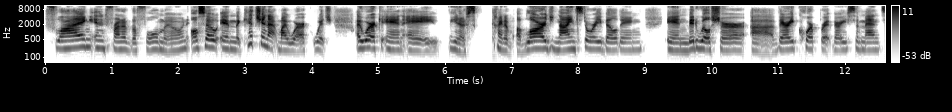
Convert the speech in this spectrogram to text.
flying in front of the full moon. Also in the kitchen at my work, which I work in a you know. Kind of a large nine story building in mid Wilshire, uh, very corporate, very cement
